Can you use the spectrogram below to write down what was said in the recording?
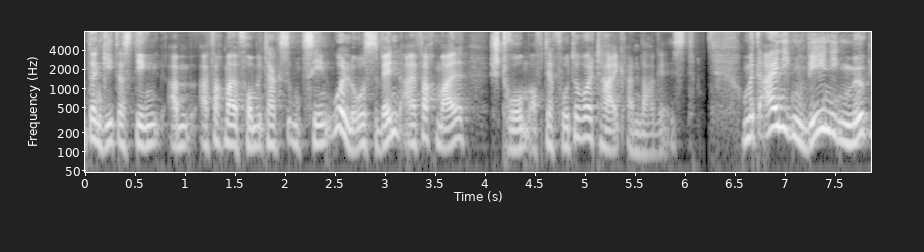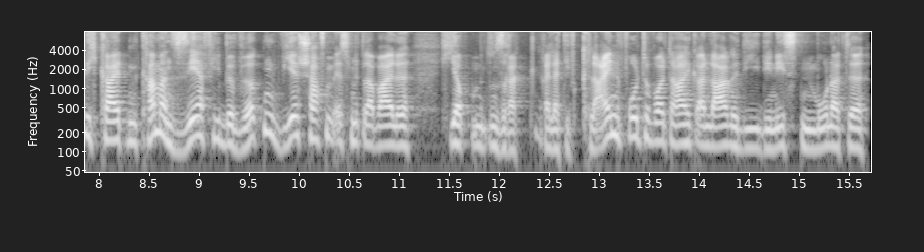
und dann geht das Ding einfach mal vormittags um 10 Uhr los, wenn einfach mal Strom auf der Photovoltaikanlage ist. Und mit einigen wenigen Möglichkeiten kann man sehr viel bewirken. Wir schaffen es mittlerweile hier mit unserer relativ kleinen Photovoltaikanlage, die die nächsten Monate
